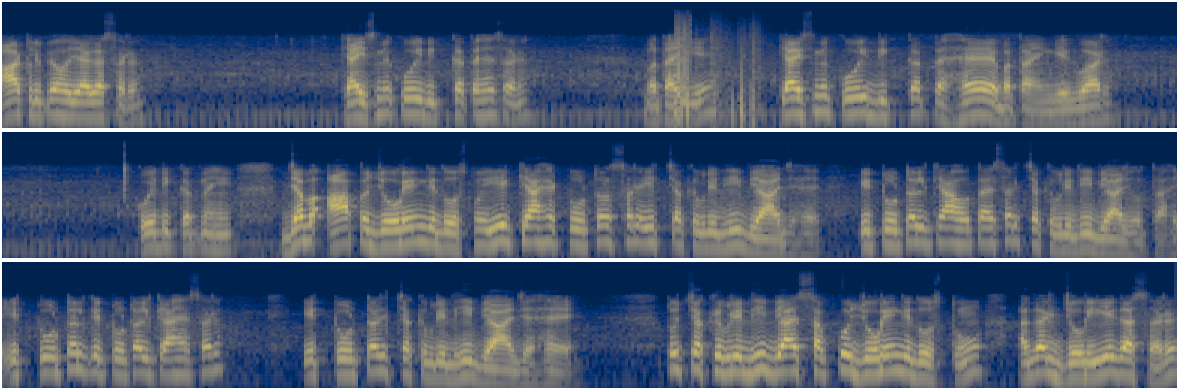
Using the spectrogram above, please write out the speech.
आठ रुपया हो जाएगा, सर। क्या इसमें कोई दिक्कत है, सर? बताइए। क्या इसमें कोई दिक्कत है? बताएँगे एक बार। कोई दिक्कत नहीं। जब आप जोड़ेंगे दोस्तों, ये क्या है टोटल, सर? ये चक्रवृद्धि ब्याज है। ये टोटल क्या होता है, सर? चक्रवृद्धि ब्याज होता है। ये टोटल के टोटल क्या है, सर? ये टोटल चक्रवृद्धि ब्याज है। तो चक्रवृद्धि ब्याज सबको जोड़ेंगे दोस्तों। अगर जोड़िएगा सर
